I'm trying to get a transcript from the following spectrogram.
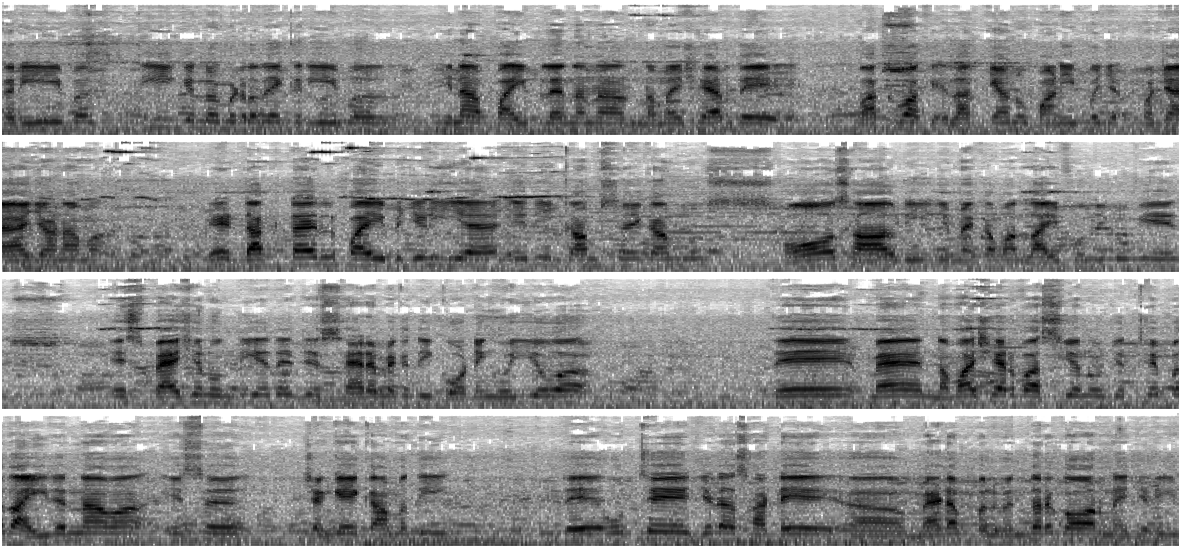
ਕਰੀਬ 30 ਕਿਲੋਮੀਟਰ ਦੇ ਕਰੀਬ ਇਹਨਾਂ ਪਾਈਪਲਾਈਨਾਂ ਨਾਲ ਨਵੇਂ ਸ਼ਹਿਰ ਦੇ ਵੱਖ-ਵੱਖ ਇਲਾਕਿਆਂ ਨੂੰ ਪਾਣੀ ਪਹੁੰਚ- ਪਹੁੰਚਾਇਆ ਜਾਣਾ ਵਾ। ਇਹ ਡਕਟਾਈਲ ਪਾਈਪ ਜਿਹੜੀ ਹੈ, ਇਹਦੀ ਕਮ ਸੇ ਕਮ 100 ਸਾਲ ਦੀ, ਜੇ ਮੈਂ ਕਹਾਂ ਲਾਈਫ ਹੁੰਦੀ, ਕਿਉਂਕਿ ਇਹ ਇਹ ਸਪੈਸ਼ਲ ਹੁੰਦੀ ਹੈ ਇਹਦੇ 'ਚ ਸੈਰਾਮਿਕ ਦੀ ਕੋਟਿੰਗ ਹੋਈ ਹੋਆ ਤੇ ਮੈਂ ਨਵਾਂ ਸ਼ਹਿਰ ਵਾਸੀਆਂ ਨੂੰ ਜਿੱਥੇ ਵਧਾਈ ਦਿੰਦਾ ਵਾਂ ਇਸ ਚੰਗੇ ਕੰਮ ਦੀ ਤੇ ਉੱਥੇ ਜਿਹੜਾ ਸਾਡੇ ਮੈਡਮ ਬਲਵਿੰਦਰ ਕੌਰ ਨੇ ਜਿਹੜੀ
